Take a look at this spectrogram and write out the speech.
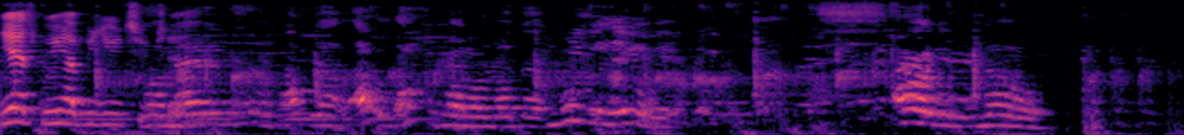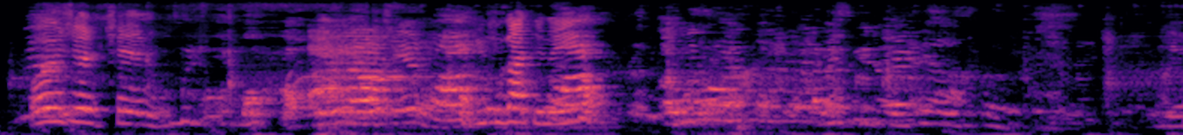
Yes, we have a YouTube Um, channel. Madden. I forgot. I, I forgot all about that. What's the name of it? I don't even know. What is your channel? You forgot the name? Are we going? I used to be videos. Yo.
